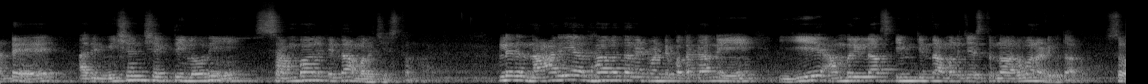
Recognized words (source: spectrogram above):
అంటే అది మిషన్ శక్తిలోని సంబాల కింద అమలు చేస్తున్నారు. లేదా నారీ అదాలత్ అనేటువంటి పథకాన్ని ఏ అంబ్రిల్లా స్కీమ్ కింద అమలు చేస్తున్నారు అని అడుగుతారు. సో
